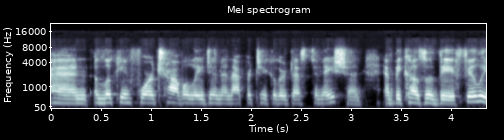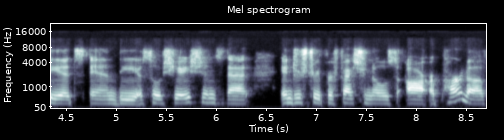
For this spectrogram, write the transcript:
and looking for a travel agent in that particular destination. And because of the affiliates and the associations that industry professionals are a part of,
